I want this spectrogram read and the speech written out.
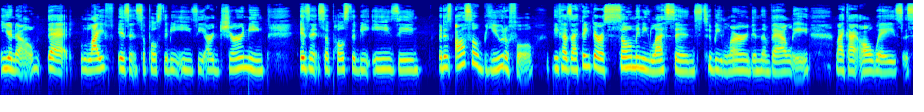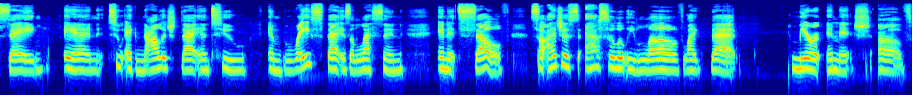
you know, that life isn't supposed to be easy. Our journey isn't supposed to be easy, but it's also beautiful because I think there are so many lessons to be learned in the valley, like I always say. And to acknowledge that and to embrace that is a lesson in itself. So I just absolutely love like that mirror image of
